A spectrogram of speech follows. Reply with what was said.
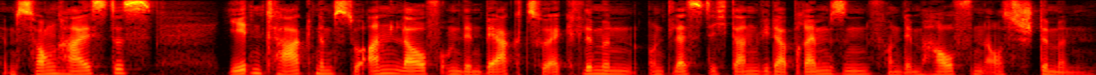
Im Song heißt es, jeden Tag nimmst du Anlauf, um den Berg zu erklimmen und lässt dich dann wieder bremsen von dem Haufen aus Stimmen.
